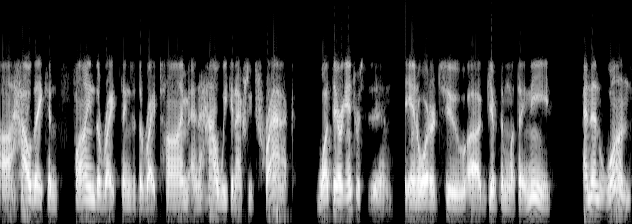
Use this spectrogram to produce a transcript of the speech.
uh, how they can find the right things at the right time, and how we can actually track what they're interested in in order to uh, give them what they need. And then once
